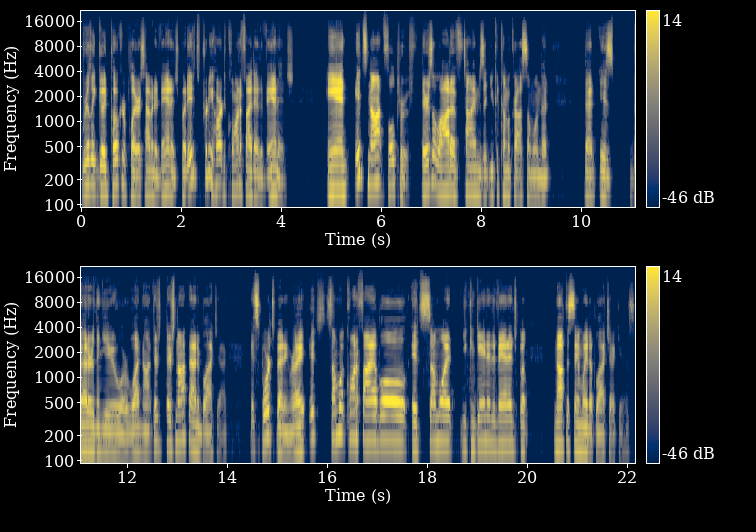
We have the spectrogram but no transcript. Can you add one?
really good poker players have an advantage, but it's pretty hard to quantify that advantage. And it's not foolproof. There's a lot of times that you could come across someone that that is better than you or whatnot. There's there's not that in blackjack. It's sports betting, right? It's somewhat quantifiable. It's somewhat you can gain an advantage, but not the same way that blackjack is.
